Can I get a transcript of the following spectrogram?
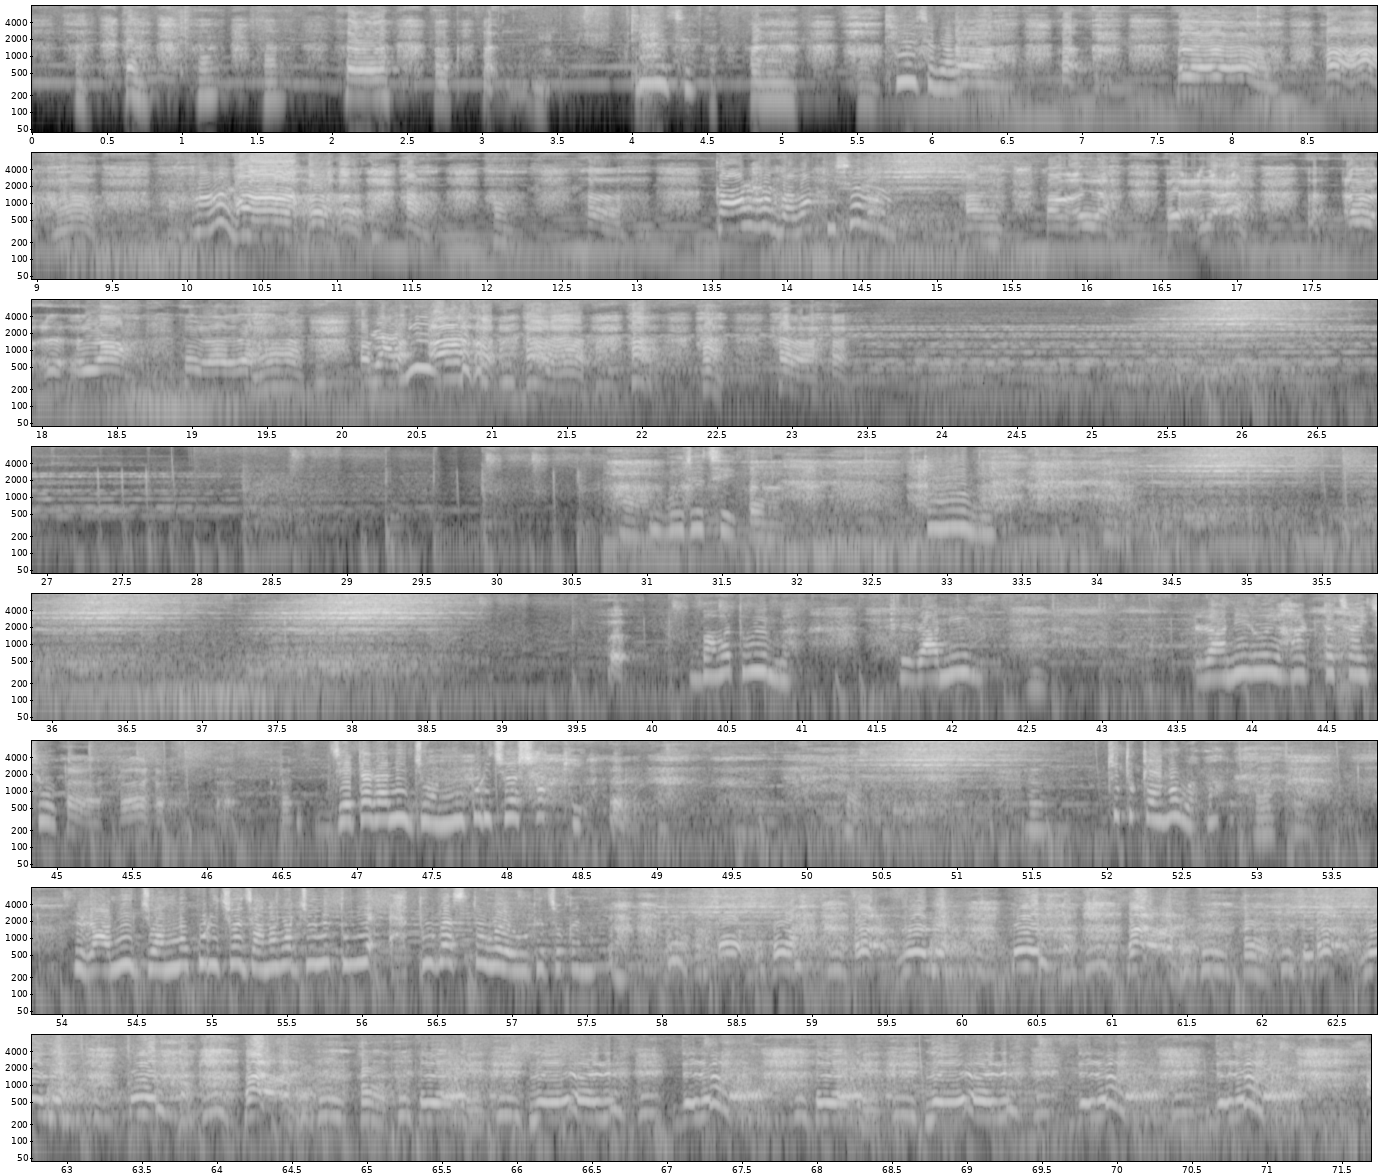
কি হয়েছে? কি হয়েছে বাবা? হার? কার হার বাবা? কিসের হার? রানী? বুঝেছি। তুমি বাবা তুমি রানীর রানীর ওই হারটা চাইছো? যেটা রানীর জন্ম পরিচয় সাক্ষী। কিন্তু কেন বাবা? রানীর জন্ম পরিচয় জানাবার জন্য তুমি এত ব্যস্ত হয়ে উঠেছো কেন?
